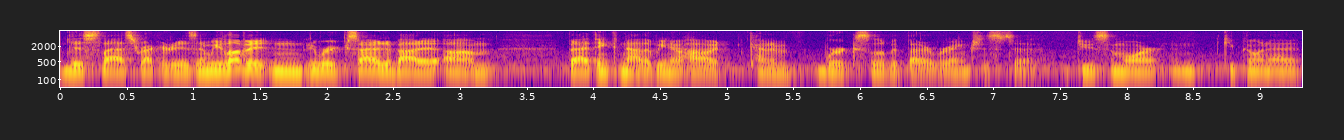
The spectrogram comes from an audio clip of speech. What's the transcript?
this last record is, and we love it, and we're excited about it. Um, but I think now that we know how it kind of works a little bit better, we're anxious to do some more and keep going at it.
